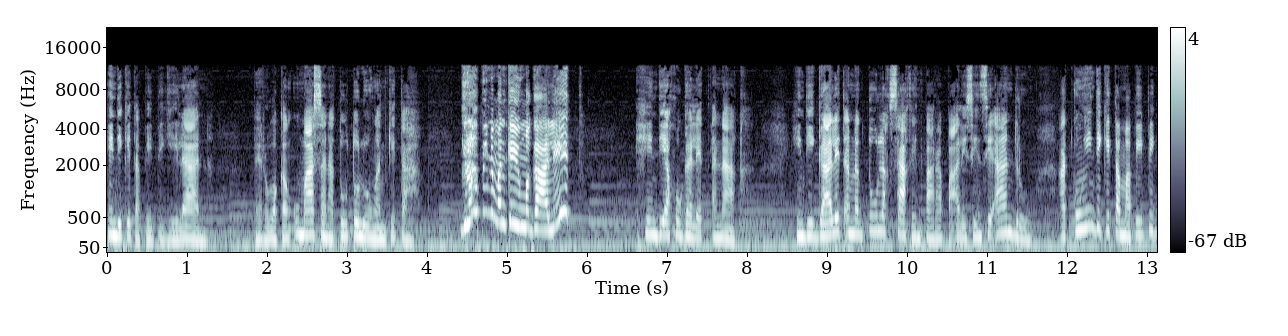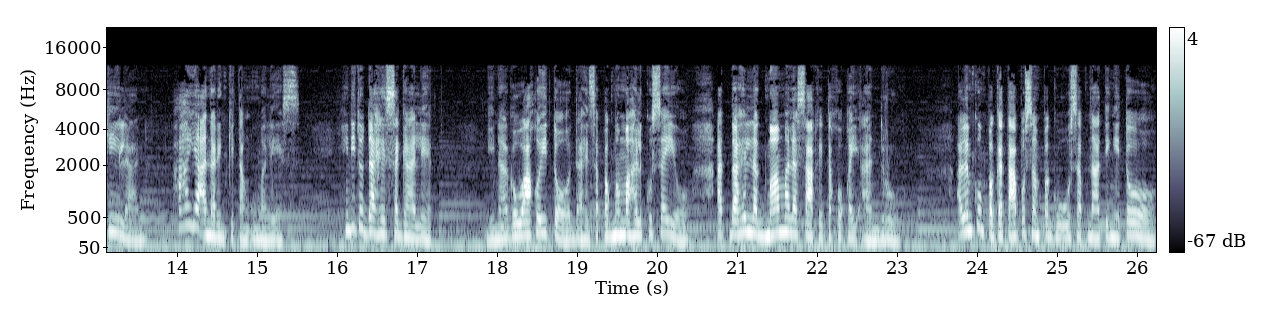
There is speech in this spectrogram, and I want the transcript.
hindi kita pipigilan. Pero wag kang umasa na tutulungan kita. Grabe naman kayong magalit. Hindi ako galit, anak. Hindi galit ang nagtulak sa akin para paalisin si Andrew. At kung hindi kita mapipigilan, hahayaan na rin kitang umalis. Hindi to dahil sa galit. Ginagawa ko ito dahil sa pagmamahal ko sa iyo at dahil nagmamalasakit ako kay Andrew. Alam kong pagkatapos ng pag-uusap nating ito,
